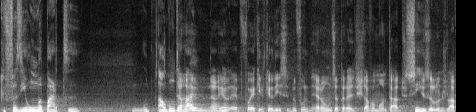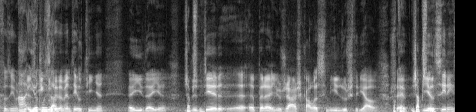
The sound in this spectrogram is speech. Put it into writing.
que faziam uma parte algum trabalho? Não, não, foi aquilo que eu disse. No fundo, eram uns aparelhos que estavam montados Sim. e os alunos lá faziam as ah, Inclusive, ele tinha a ideia de ter eh, aparelhos já à escala semi-industrial. Okay, já percebi. E eles irem,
